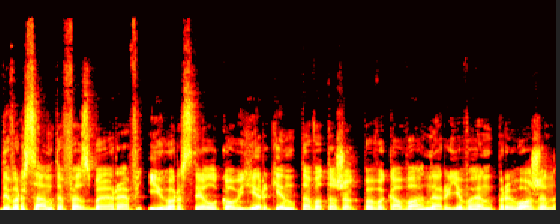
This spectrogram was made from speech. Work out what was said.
Диверсант ФСБ РФ Ігор Стрілков Гіркін та ватажок ПВК Вагнер Євген Пригожин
